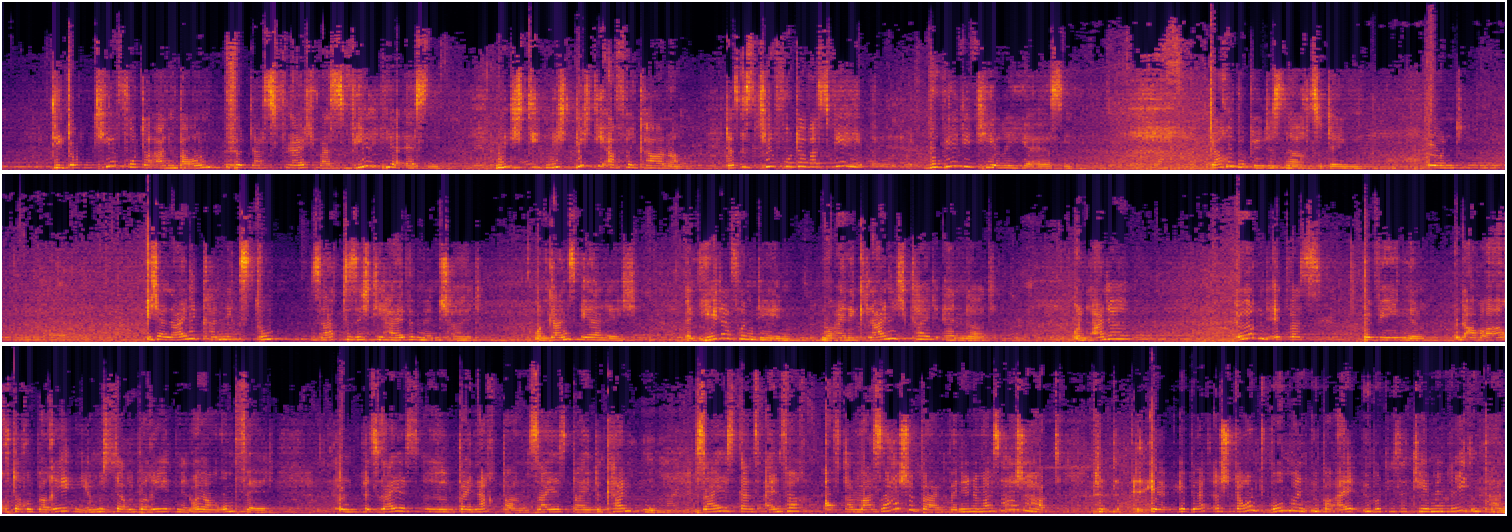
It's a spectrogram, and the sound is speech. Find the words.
die dort Tierfutter anbauen für das Fleisch, was wir hier essen. Nicht die, nicht, nicht die Afrikaner. Das ist Tierfutter, was wir hier, wo wir die Tiere hier essen. Darüber gilt es nachzudenken. Und ich alleine kann nichts tun, sagte sich die halbe Menschheit. Und ganz ehrlich, wenn jeder von denen nur eine Kleinigkeit ändert und alle irgendetwas bewegen und aber auch darüber reden. Ihr müsst darüber reden in eurem Umfeld. Und sei es äh, bei Nachbarn, sei es bei Bekannten, sei es ganz einfach auf der Massagebank, wenn ihr eine Massage habt. Ihr, ihr werdet erstaunt, wo man überall über diese Themen reden kann.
